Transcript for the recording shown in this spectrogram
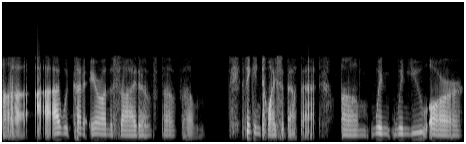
uh, I, I would kind of err on the side of of um, thinking twice about that. Um, when when you are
